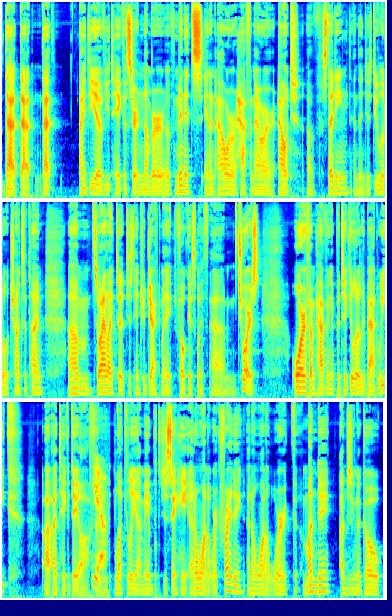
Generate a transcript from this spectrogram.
that that that idea of you take a certain number of minutes in an hour or half an hour out of studying and then just do little chunks of time. Um, so I like to just interject my focus with um, chores. Or if I'm having a particularly bad week, uh, I take a day off. Yeah. And luckily, I'm able to just say, hey, I don't want to work Friday. I don't want to work Monday. I'm just going to go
